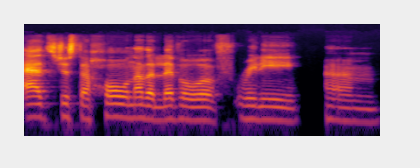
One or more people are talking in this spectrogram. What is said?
adds just a whole another level of really um,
